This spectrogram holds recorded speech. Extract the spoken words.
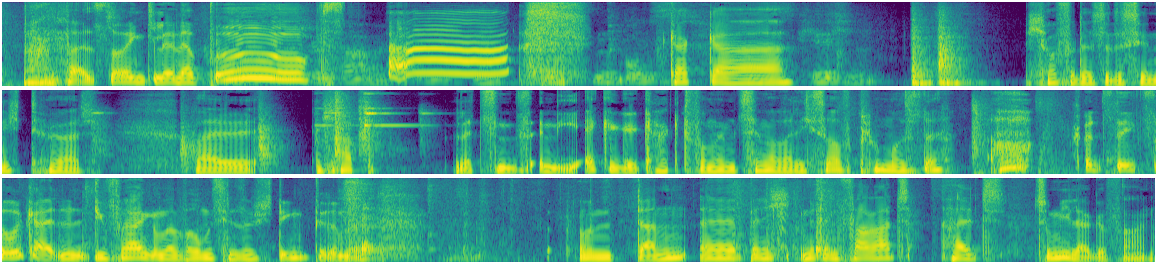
Papa ist so ein kleiner Pups. Ah. Kaka. Ich hoffe, dass er das hier nicht hört, weil ich hab letztens in die Ecke gekackt von meinem Zimmer, weil ich so auf Klo musste. Oh, konnte nicht zurückhalten. Die fragen immer, warum es hier so stinkt drin. Und dann äh, bin ich mit dem Fahrrad halt zu Mila gefahren.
